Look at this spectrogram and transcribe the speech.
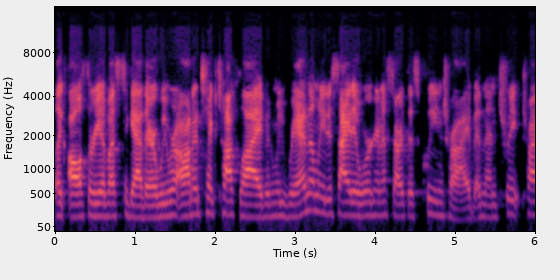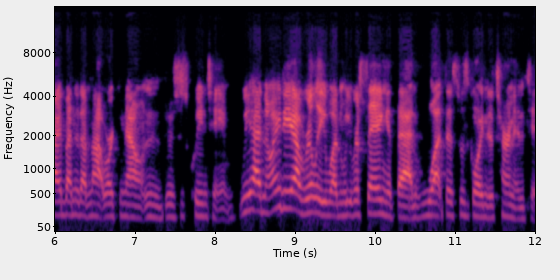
like all three of us together. We were on a TikTok live and we randomly decided we're going to start this queen tribe. And then tri- tribe ended up not working out and there's this queen team. We had no idea really when we were saying it then what this was going to turn into.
